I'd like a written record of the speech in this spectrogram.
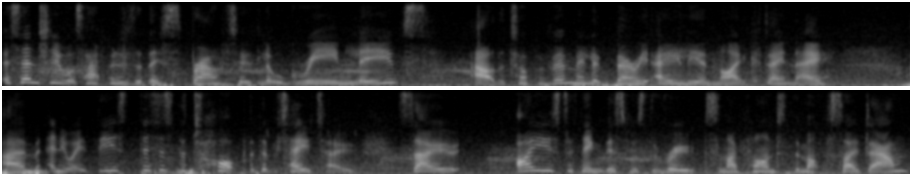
essentially what's happened is that they've sprouted little green leaves out the top of them. They look very alien-like, don't they? Um, anyway, these, this is the top of the potato. So I used to think this was the roots and I planted them upside down.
